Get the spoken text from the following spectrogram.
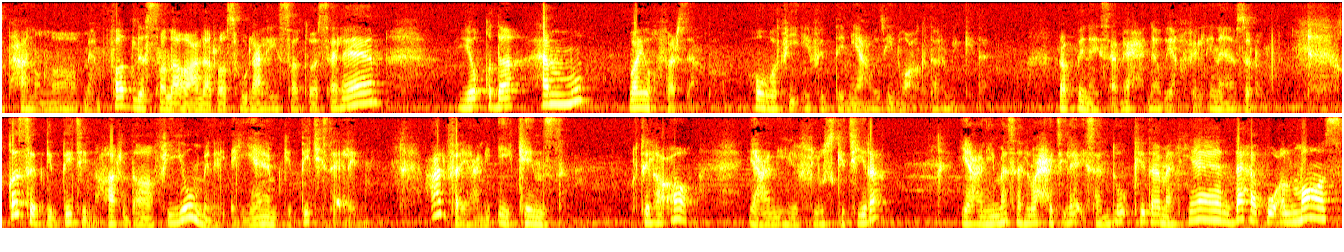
سبحان الله من فضل الصلاة على الرسول عليه الصلاة والسلام. يقضى همه ويغفر ذنبه. هو في إيه في الدنيا عاوزينه أكتر من كده؟ ربنا يسامحنا ويغفر لنا ذنوبنا. قصة جدتي النهاردة في يوم من الأيام جدتي سألتني عارفة يعني إيه كنز؟ قلت لها آه يعني فلوس كتيرة؟ يعني مثلا الواحد يلاقي صندوق كده مليان ذهب وألماس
